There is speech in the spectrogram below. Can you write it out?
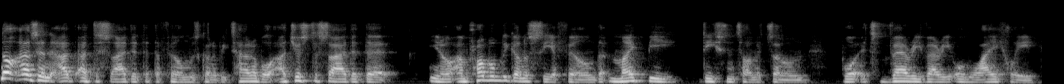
not as in I, I decided that the film was going to be terrible. I just decided that you know, I'm probably going to see a film that might be decent on its own, but it's very, very unlikely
